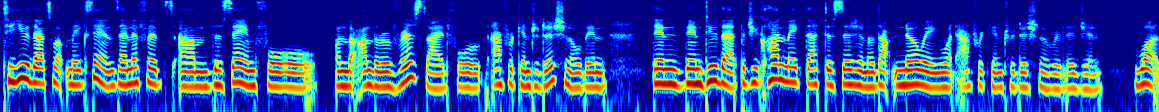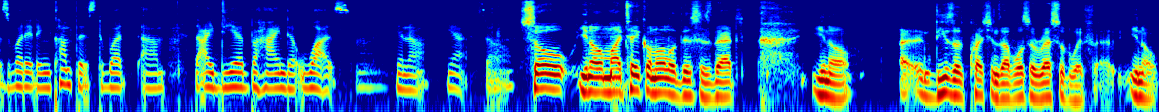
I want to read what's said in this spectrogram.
to you that's what makes sense. And if it's um, the same for on the on the reverse side for African traditional, then then then do that. But you can't make that decision without knowing what African traditional religion was, what it encompassed, what um, the idea behind it was. You know, yeah. So So, you know, my take on all of this is that, you know, uh, and these are questions I've also wrestled with. Uh, you know,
